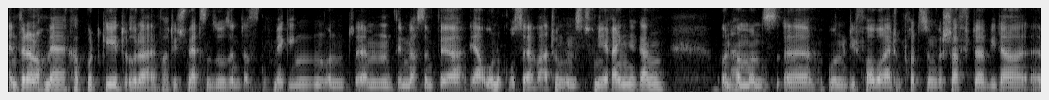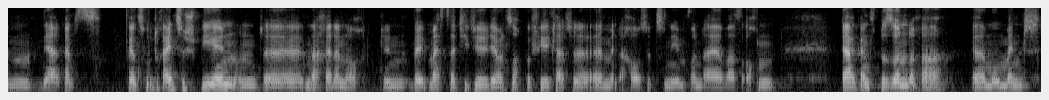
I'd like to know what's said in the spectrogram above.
entweder noch mehr kaputt geht oder einfach die Schmerzen so sind, dass es nicht mehr ging. Und ähm, demnach sind wir ja ohne große Erwartungen ins Turnier reingegangen und haben uns äh, ohne die Vorbereitung trotzdem geschafft, da wieder ähm, ja, ganz, ganz gut reinzuspielen und äh, nachher dann auch den Weltmeistertitel, der uns noch gefehlt hatte, äh, mit nach Hause zu nehmen. Von daher war es auch ein ja, ganz besonderer äh, Moment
